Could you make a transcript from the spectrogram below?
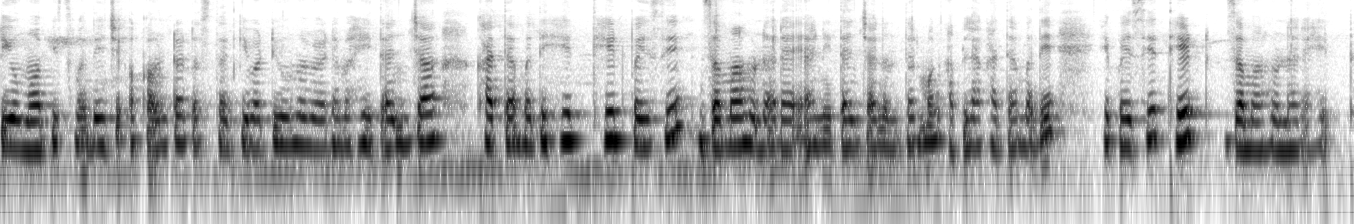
टी ओम ऑफिसमध्ये जे अकाउंटंट असतात किंवा टी ओम मॅडम आहे त्यांच्या खात्यामध्ये हे थेट पैसे जमा होणार आहे आणि त्यांच्यानंतर मग आपल्या खात्यामध्ये हे पैसे थेट जमा होणार आहेत.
